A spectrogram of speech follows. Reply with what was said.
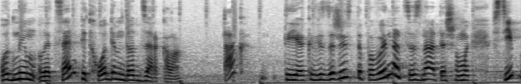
одним лицем підходимо до дзеркала. Так? Ти як візажист повинна це знати, що ми всі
